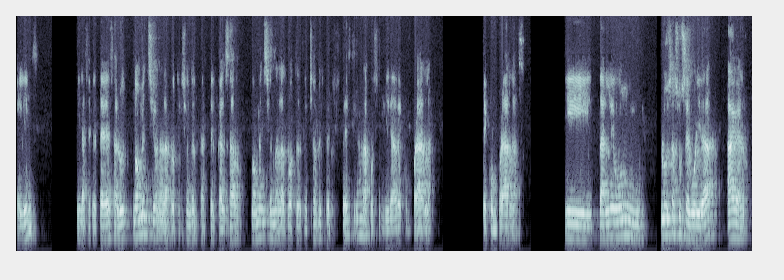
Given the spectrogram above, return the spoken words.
el IMSS y la Secretaría de Salud no menciona la protección del, del calzado, no menciona las botas desechables, pero ustedes tienen la posibilidad de comprarla, de comprarlas y darle un plus a su seguridad, háganlo.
